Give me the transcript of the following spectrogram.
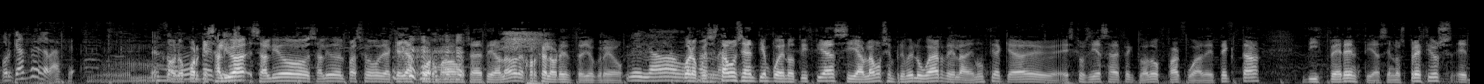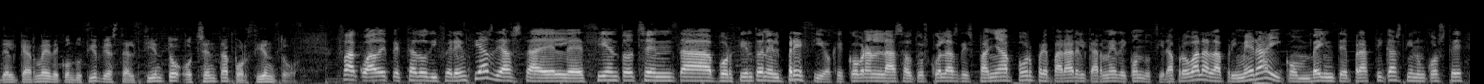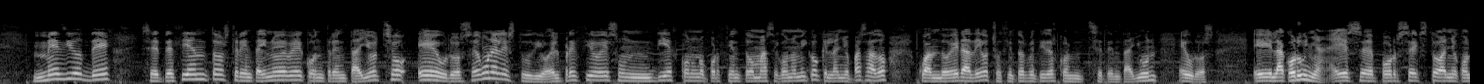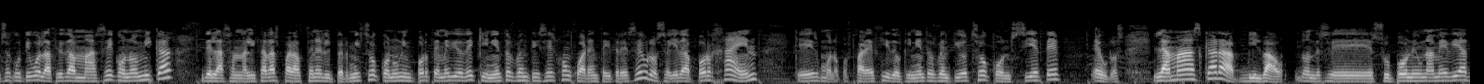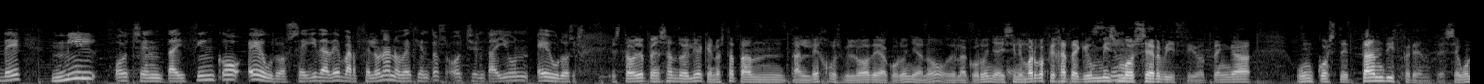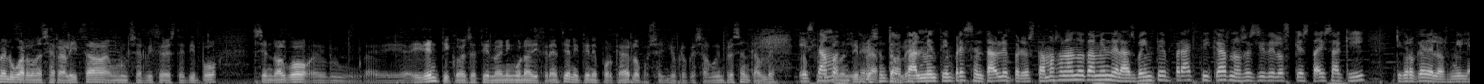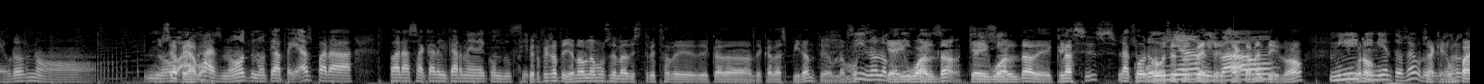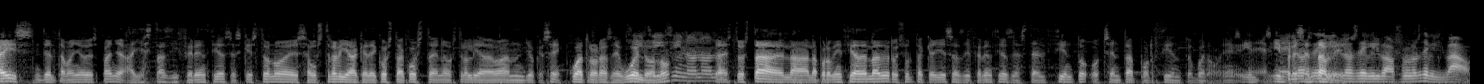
¿Por qué hace gracia? Como Bueno, porque salió, salió, salió del paso de aquella forma, vamos a decir, al lado de Jorge Lorenzo, yo creo. Venga, vamos. Bueno, pues anda. estamos ya en tiempo de noticias y hablamos en primer lugar de la denuncia que ha- estos días ha efectuado Facua. Detecta diferencias en los precios eh, del carnet de conducir de hasta el 180%. Facua ha detectado diferencias de hasta el 180% en el precio que cobran las autoescuelas de España por preparar el carnet de conducir. Aprobar a la primera y con 20 prácticas tiene un coste medio de 739,38 euros. Según el estudio, el precio es un 10,1% más económico que el año pasado, cuando era de 822,71 euros. Eh, la Coruña es eh, por sexto año consecutivo la ciudad más económica de las analizadas para obtener el permiso con un importe medio de 526,43 euros, seguida por Jaén, que es bueno pues parecido, 528,7 euros. La más cara, Bilbao, donde se supone una media de 1.085 euros, seguida de Barcelona, 981 euros. Estaba yo pensando, Elia, que no está tan, tan lejos Bilbao de La Coruña, ¿no? de La Coruña. Y sin embargo, fíjate que un mismo servicio tenga un coste tan diferente según el lugar donde se realiza un servicio de este tipo, siendo algo eh, idéntico, es decir, no hay ninguna diferencia ni tiene por qué haberlo, pues eh, yo creo que es algo impresentable. Estamos, impresentable. Totalmente impresentable, pero estamos hablando también de las 20 prácticas, no sé si de los que estáis aquí, yo creo que de los 1.000 euros no, no, bajas, ¿no? No te apeas para, para sacar el carnet de conducir. Pero fíjate, ya no hablamos de la destreza de, cada, de cada aspirante, hablamos que, hay igualdad, que hay igualdad de clases. La Coruña, Bilbao, exactamente, Bilbao. 1.500 euros. O sea, que en un país del tamaño de España haya estas diferencias, es que esto no es Australia, que de costa a costa en Australia van, yo qué sé, cuatro horas de vuelo, ¿no? Sí, no, no, o sea, esto está en la, provincia del lado y resulta que hay esas diferencias de hasta el 180%. Bueno, impresentable. Los de, Bilbao son los de Bilbao.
